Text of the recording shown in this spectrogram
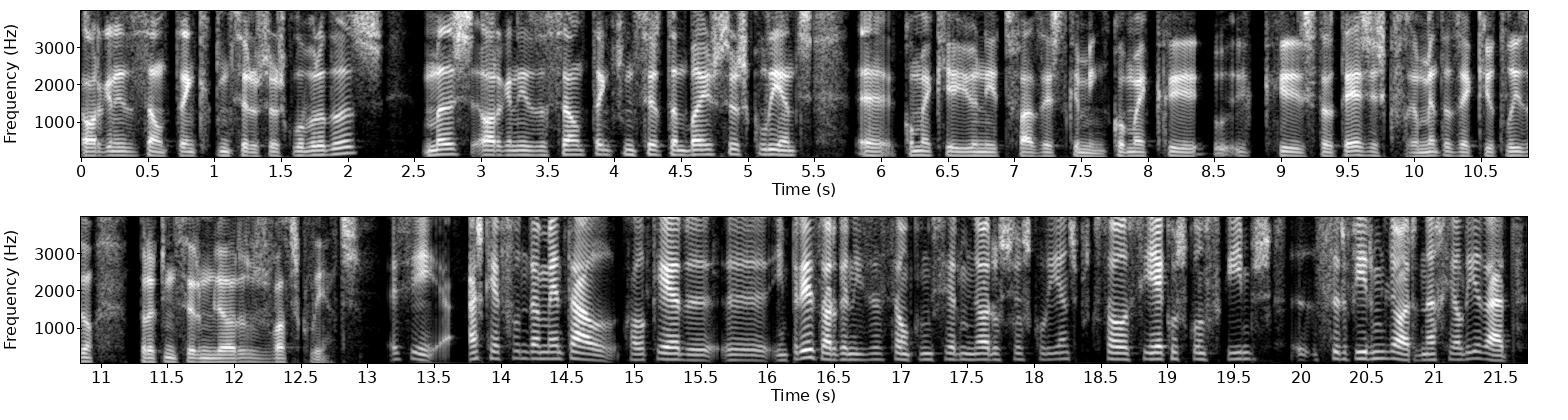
a organização tem que conhecer os seus colaboradores mas a organização tem que conhecer também os seus clientes. Eh, como é que a Unit faz este caminho? Como é que, que estratégias, que ferramentas é que utilizam para conhecer melhor os vossos clientes? Assim, acho que é fundamental qualquer uh, empresa, organização conhecer melhor os seus clientes, porque só assim é que os conseguimos eh, servir melhor na realidade.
